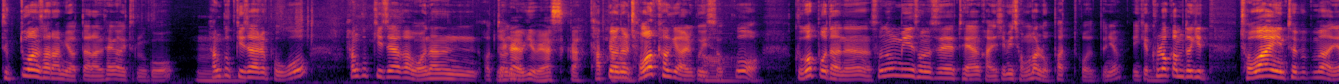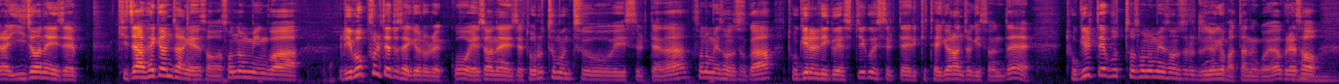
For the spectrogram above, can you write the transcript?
득도한 사람이었다라는 생각이 들고 음. 한국 기자를 보고 한국 기자가 원하는 어떤 얘가 여기 왜 왔을까? 답변을 어. 정확하게 알고 있었고 그것보다는 손흥민 선수에 대한 관심이 정말 높았거든요. 이게 클럽 감독이 저와의 인터뷰뿐만 아니라 이전에 이제 기자 회견장에서 손흥민과 리버풀 때도 대결을 했고 예전에 이제 도르트문트에 있을 때나 손흥민 선수가 독일 리그에서 뛰고 있을 때 이렇게 대결한 적이 있었는데 독일 때부터 손흥민 선수를 눈여겨봤다는 거예요. 그래서 음.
